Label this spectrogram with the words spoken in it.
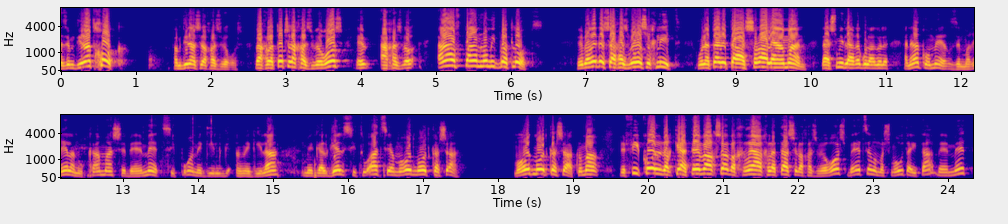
זה מדינת חוק, המדינה של אחשוורוש, וההחלטות של אחשוורוש, אף פעם לא מתבטלות, וברגע שאחשוורוש החליט, הוא נתן את האשרה לאמן, להשמיד, להרג ולהרג, אני רק אומר, זה מראה לנו כמה שבאמת סיפור המגיל, המגילה מגלגל סיטואציה מאוד מאוד קשה. מאוד מאוד קשה. כלומר, לפי כל דרכי הטבע עכשיו, אחרי ההחלטה של אחשורוש, בעצם המשמעות הייתה באמת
